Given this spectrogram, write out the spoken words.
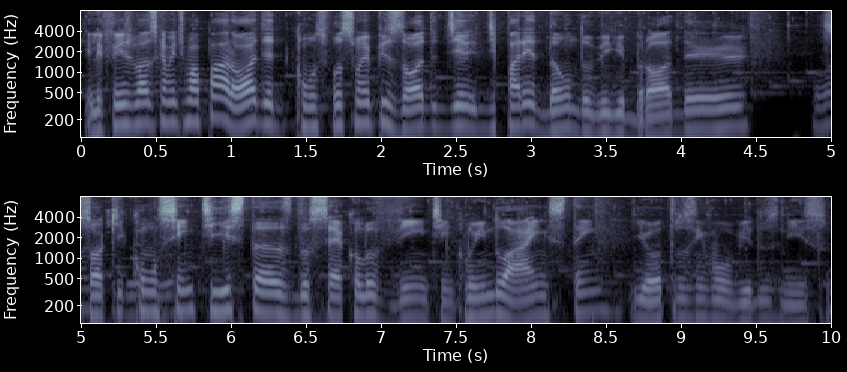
Ele fez basicamente uma paródia, como se fosse um episódio de, de paredão do Big Brother, só que com cientistas do século XX, incluindo Einstein e outros envolvidos nisso.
